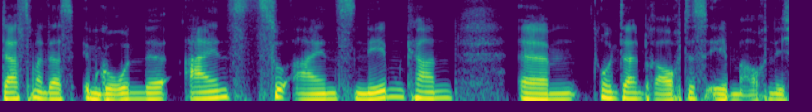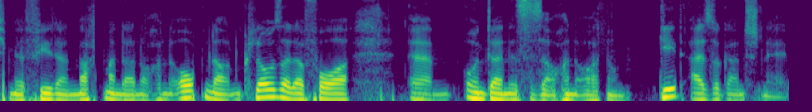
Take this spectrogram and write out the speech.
dass man das im Grunde eins zu eins nehmen kann. Ähm, und dann braucht es eben auch nicht mehr viel. Dann macht man da noch einen Opener und einen Closer davor ähm, und dann ist es auch in Ordnung. Geht also ganz schnell.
